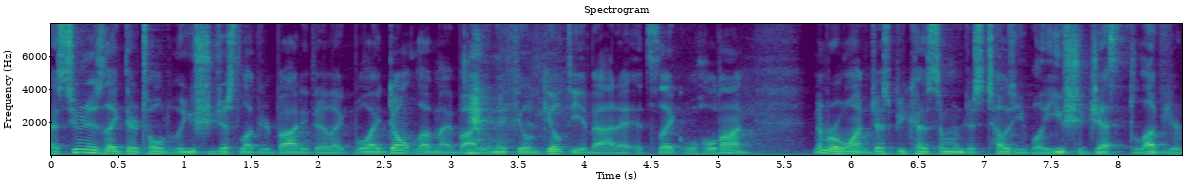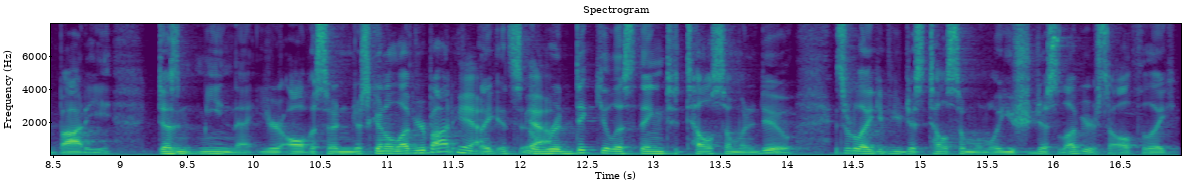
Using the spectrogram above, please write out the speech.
as soon as like they're told, well, you should just love your body, they're like, well, I don't love my body, and they feel guilty about it. It's like, well, hold on. Number one, just because someone just tells you, well, you should just love your body, doesn't mean that you're all of a sudden just gonna love your body. Yeah, Like it's yeah. a ridiculous thing to tell someone to do. It's sort of like if you just tell someone, well, you should just love yourself. Like,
